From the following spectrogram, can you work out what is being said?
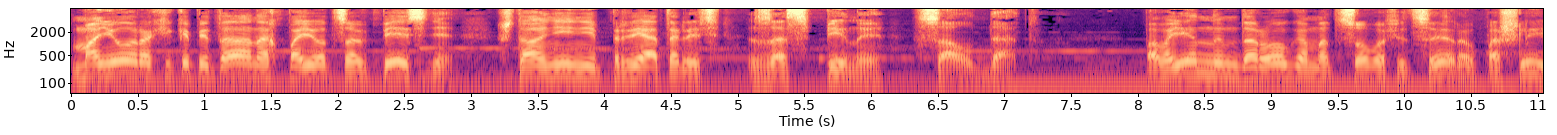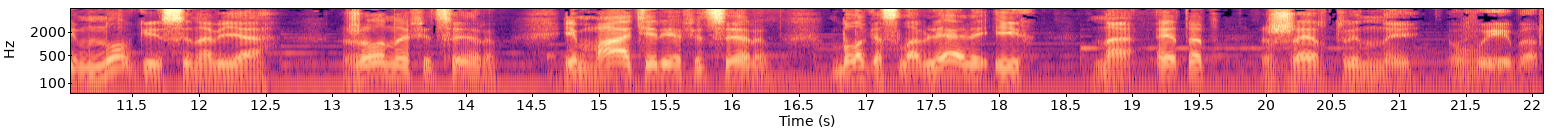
майорах и капитанах поется в песне, что они не прятались за спины солдат. По военным дорогам отцов-офицеров пошли многие сыновья, жены офицеров – и матери офицеров благословляли их на этот жертвенный выбор.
